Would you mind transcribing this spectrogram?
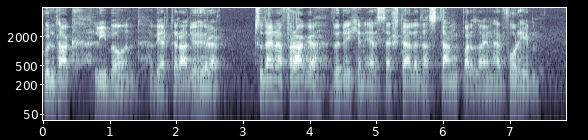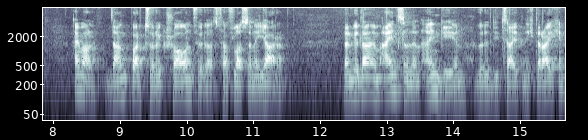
Guten Tag, liebe und werte Radiohörer. Zu deiner Frage würde ich in erster Stelle das Dankbarsein hervorheben. Einmal dankbar zurückschauen für das verflossene Jahr. Wenn wir da im Einzelnen eingehen, würde die Zeit nicht reichen.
